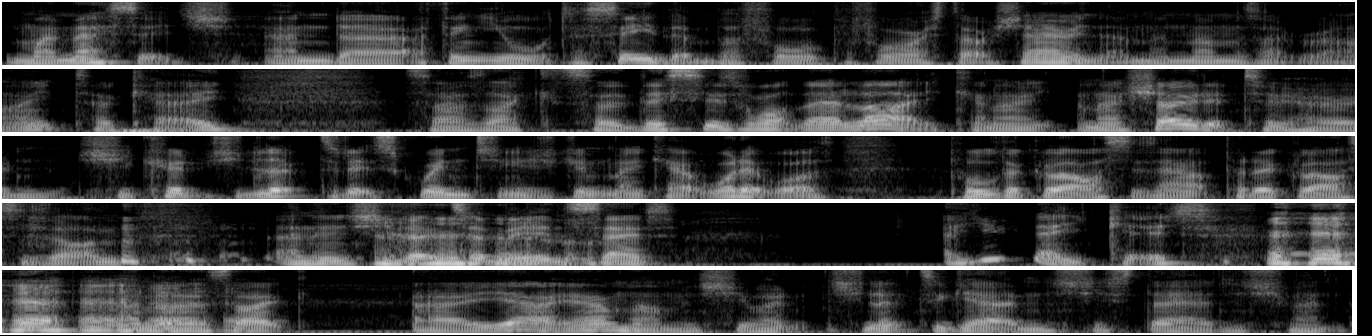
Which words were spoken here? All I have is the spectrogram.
my message, and uh, I think you ought to see them before before I start sharing them." And Mum was like, "Right, okay." So I was like, "So this is what they're like," and I and I showed it to her, and she could she looked at it squinting, she couldn't make out what it was. Pulled her glasses out, put her glasses on, and then she looked at me and said, "Are you naked?" and I was like, uh, "Yeah, I am, Mum." And she went, she looked again, she stared, and she went,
